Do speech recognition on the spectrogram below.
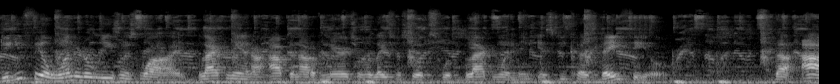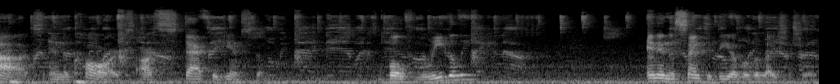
Do you feel one of the reasons why black men are opting out of marriage and relationships with black women is because they feel the odds and the cards are stacked against them, both legally and in the sanctity of a relationship?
